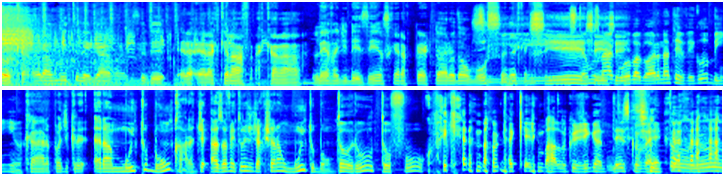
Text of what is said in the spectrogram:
Pô, cara, era muito legal, mano. Você vê, era, era aquela, aquela leva de desenhos que era perto da hora do almoço, né, cara? Sim, Estamos sim, na sim. Globo agora na TV Globinho. Cara, pode crer. Era muito bom, cara. As aventuras de Jack Chan eram muito bom. Toru, Tofu, como é que era o nome daquele maluco gigantesco, velho? Toru,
